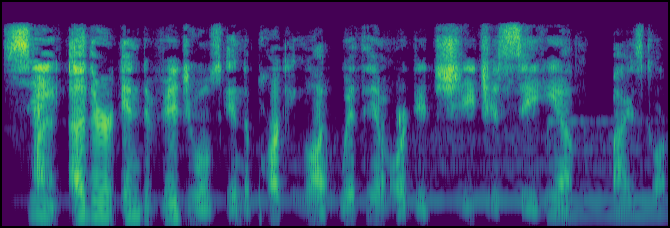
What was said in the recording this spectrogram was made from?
see other individuals in the parking lot with him, or did she just see him by his car?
